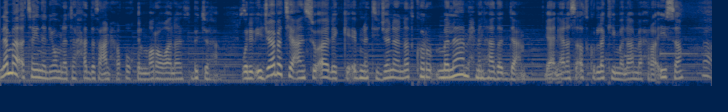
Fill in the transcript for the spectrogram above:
لما أتينا اليوم نتحدث عن حقوق المرأة ونثبتها. وللإجابة عن سؤالك ابنتي جنى نذكر ملامح من هذا الدعم. يعني أنا سأذكر لك ملامح رئيسة. نعم.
